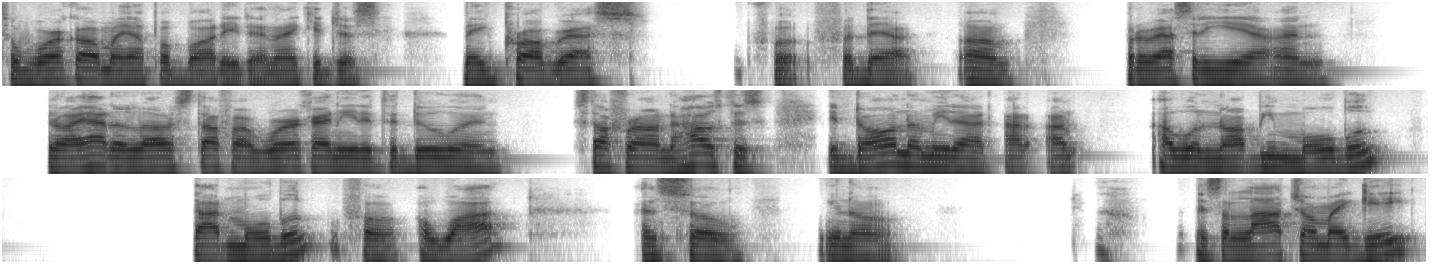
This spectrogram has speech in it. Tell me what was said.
to work out my upper body, then I could just make progress for for that um for the rest of the year. And you know, I had a lot of stuff at work I needed to do and stuff around the house because it dawned on me that I, I I will not be mobile, that mobile for a while, and so you know, it's a latch on my gate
